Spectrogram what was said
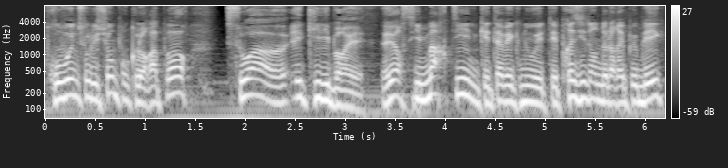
trouvons une solution pour que le rapport soit euh, équilibré. D'ailleurs, si Martine, qui est avec nous, était présidente de la République,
